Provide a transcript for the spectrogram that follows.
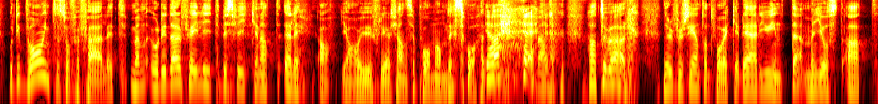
Och det var inte så förfärligt. Men, och det är därför jag är lite besviken att, eller ja, jag har ju fler chanser på mig om det är så. Ja. Men ja, tyvärr, nu är det för sent om två veckor. Det är det ju inte. Men just att,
